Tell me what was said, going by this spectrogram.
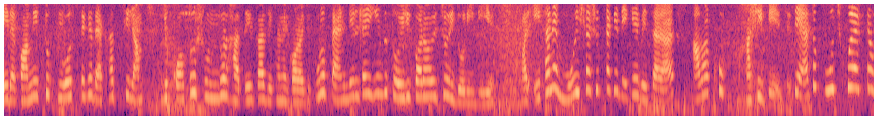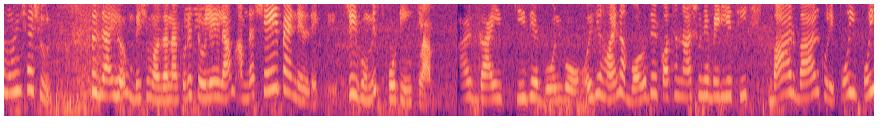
এই দেখো, আমি একটু ক্লোজ থেকে দেখাচ্ছিলাম যে কত সুন্দর হাতের কাজ এখানে করা হয়েছে। পুরো প্যান্ডেলটাই কিন্তু তৈরি করা হয়েছে ওই দড়ি দিয়ে। আর এখানে মহিষাসুরটাকে দেখে বেচারার আমার খুব হাসি পেয়েছে যে এত পুচকু একটা মহিষাসুর। তো যাই হোক, বেশি মজা না করে চলে এলাম। আমরা সেই প্যান্ডেল দেখতে, শ্রীভূমি স্পোর্টিং ক্লাব আর গাইস কি যে বলব? ওই যে হয় না, বড়দের কথা না শুনে বেরিয়েছি বারবার করে, পই পই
